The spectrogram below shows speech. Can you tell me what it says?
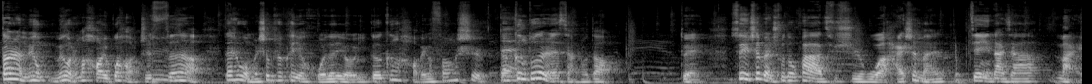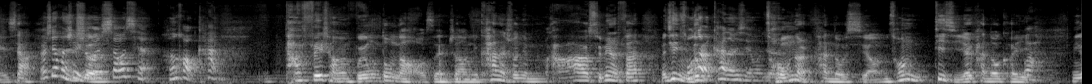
当然没有没有什么好与不好之分啊，但是我们是不是可以活得有一个更好的一个方式，让更多的人享受到？对，所以这本书的话，就是我还是蛮建议大家买一下，而且很适合消遣，很好看。它非常不用动脑子，你知道，你看的时候你啊随便翻，而且你从哪儿看都行，我觉得。从哪儿看都行，你从第几页看都可以。你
